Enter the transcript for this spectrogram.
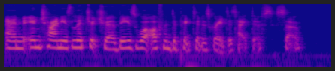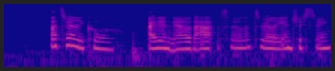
And in Chinese literature, these were often depicted as great detectives. So That's really cool. I didn't know that, so that's really interesting.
